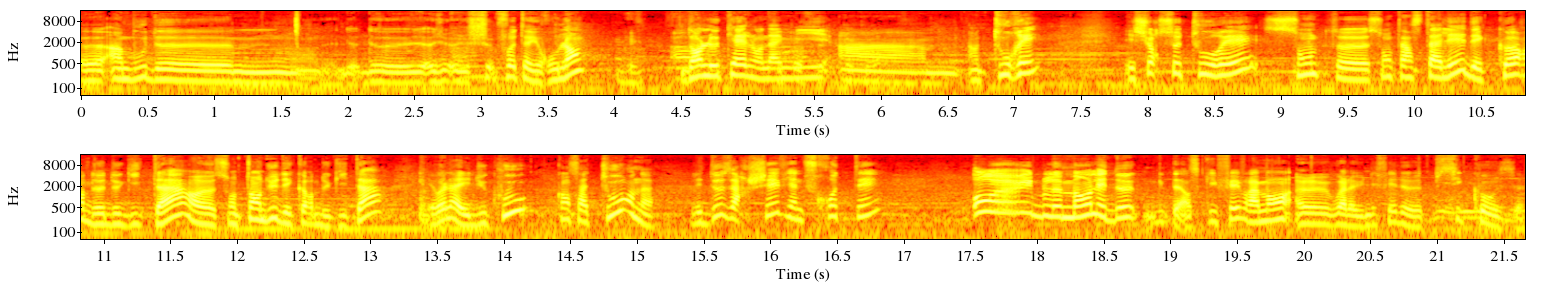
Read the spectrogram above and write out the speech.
euh, un bout de, de- de- de ch- fauteuil roulant dans lequel on a mis un, un touret. Et sur ce touret sont, euh, sont installées des cordes de guitare, euh, sont tendues des cordes de guitare. Et voilà, et du coup, quand ça tourne, les deux archers viennent frotter horriblement les deux guitares, ce qui fait vraiment euh, voilà, un effet de psychose. Le.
